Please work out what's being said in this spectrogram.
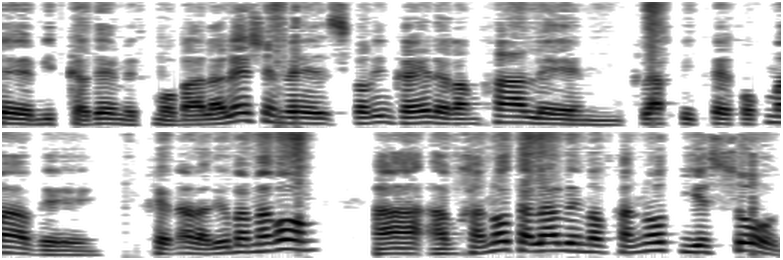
אה, מתקדמת כמו בעל הלשם וספרים כאלה, רמח"ל, כלך פתחי חוכמה וכן הלאה, דיר במרום, ההבחנות הללו הן הבחנות יסוד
